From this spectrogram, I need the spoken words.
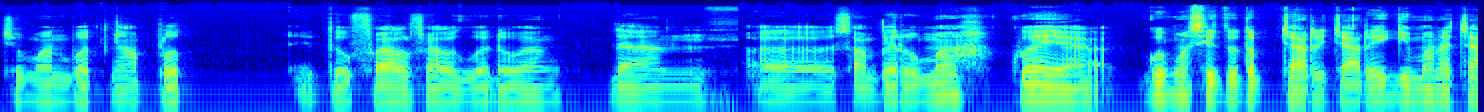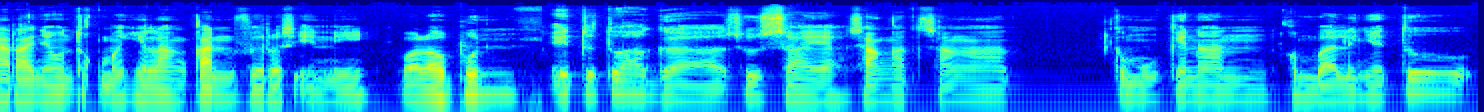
cuman buat ngupload itu file-file gue doang dan uh, sampai rumah gue ya gue masih tetap cari-cari gimana caranya untuk menghilangkan virus ini. Walaupun itu tuh agak susah ya sangat-sangat kemungkinan kembalinya tuh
